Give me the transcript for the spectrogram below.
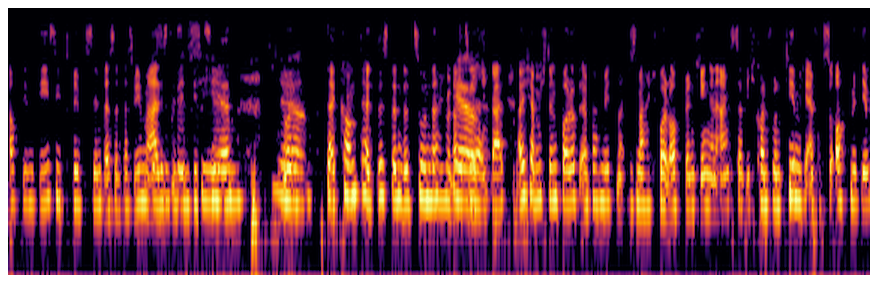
auf dem Desi-Trip sind, also dass wir immer alles desinfizieren. Ja. Und da kommt halt das dann dazu und da habe ich mir gedacht, ja. so, ja, egal. Aber ich habe mich dann voll oft einfach mit, das mache ich voll oft, wenn ich irgendeine Angst habe, ich konfrontiere mich einfach so oft mit dem,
